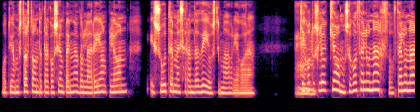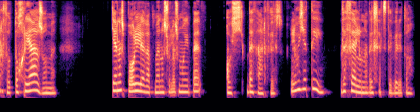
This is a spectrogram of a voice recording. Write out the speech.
ότι ο μισθός των 450 δολαρίων πλέον ισούται με 42 στη μαύρη αγορά. Και εγώ τους λέω κι όμως, εγώ θέλω να έρθω, θέλω να έρθω, το χρειάζομαι. Και ένας πολύ αγαπημένος φίλος μου είπε, όχι, δεν θα έρθεις. Λέω γιατί; Δεν θέλω να δεις έτσι τη βηρητό.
